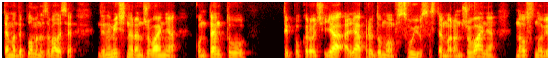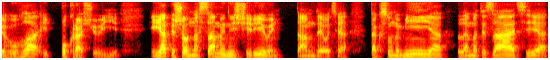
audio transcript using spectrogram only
тема диплому називалася динамічне ранжування контенту. Типу, коротше, я аля придумав свою систему ранжування на основі Гугла і покращую її. І я пішов на самий нижчий рівень, там, де оця таксономія, лематизація.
